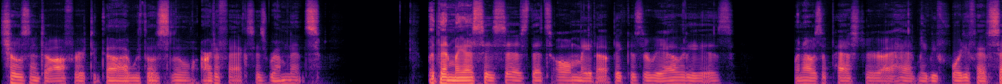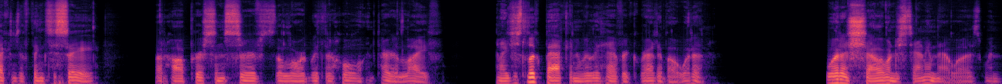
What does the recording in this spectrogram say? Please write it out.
chosen to offer to God with those little artifacts as remnants. But then my essay says that's all made up because the reality is, when I was a pastor, I had maybe 45 seconds of things to say about how a person serves the Lord with their whole entire life. And I just look back and really have regret about what a what a shallow understanding that was when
